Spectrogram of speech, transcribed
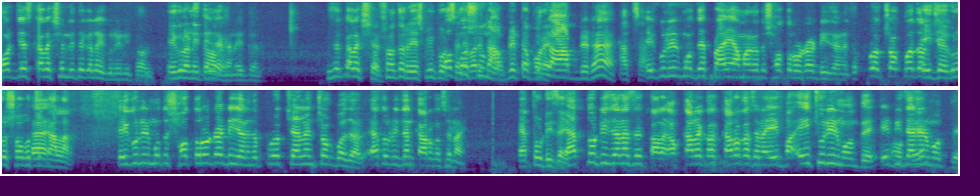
গর্জিয়াস কালেকশন নিতে গেলে এগুলো নিতে হবে। এগুলো নিতে হবে। এখানে দেখেন। কালেকশন তো রেশমি পড়ছে এবার একটু আপডেটটা পরে। আপডেট হ্যাঁ। আচ্ছা। এগুলির মধ্যে প্রায় আমার কাছে সতেরোটা ডিজাইন আছে। পুরো চক বাজার এই যে এগুলো সব হচ্ছে হ্যাঁ। কালার এগুলির মধ্যে সতেরোটা ডিজাইন আছে পুরো চ্যালেঞ্জ চক বাজার। এত ডিজাইন কারও কাছে নাই। এত ডিজাইন এত ডিজাইন আছে কারও কাছে নাই। এই চুরির মধ্যে এই ডিজাইনের মধ্যে।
